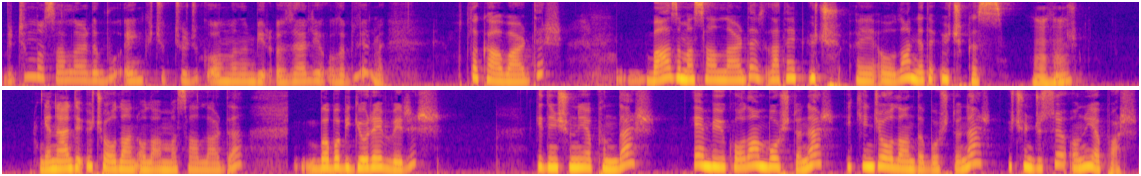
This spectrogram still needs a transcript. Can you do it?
bütün masallarda bu en küçük çocuk olmanın bir özelliği olabilir mi? Mutlaka vardır. Bazı masallarda zaten hep üç e, oğlan ya da üç kız hı hı. olur. Genelde üç oğlan olan masallarda baba bir görev verir. Gidin şunu yapın der. En büyük oğlan boş döner, ikinci oğlan da boş döner, üçüncüsü onu yapar.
